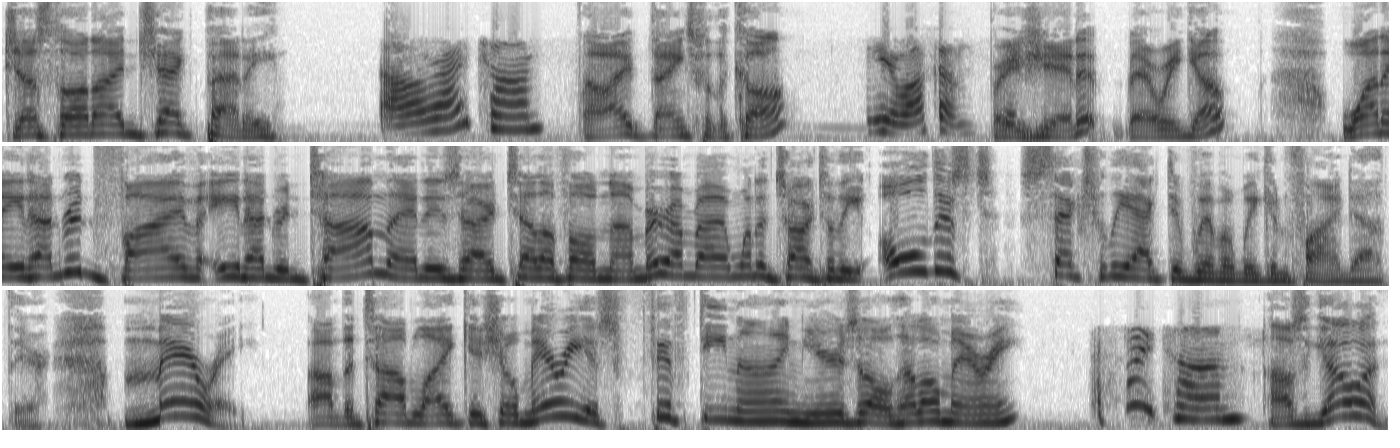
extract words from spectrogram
Just thought I'd check, Patty. All right, Tom. All right. Thanks for the call. You're welcome. Appreciate it. There we go. 1-800-5800-TOM. That is our telephone number. I'm- I want to talk to the oldest sexually active women we can find out there. Mary on the Tom Leykis show. Mary is 59 years old. Hello, Mary. Hi, Tom. How's it going?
